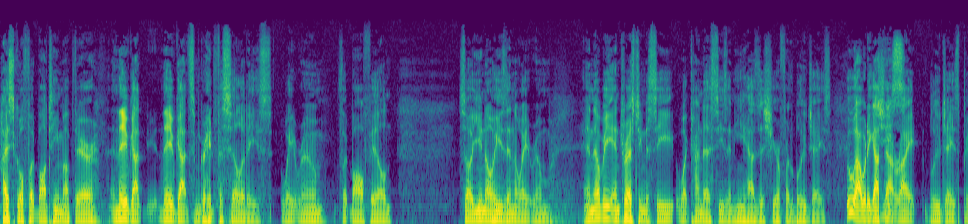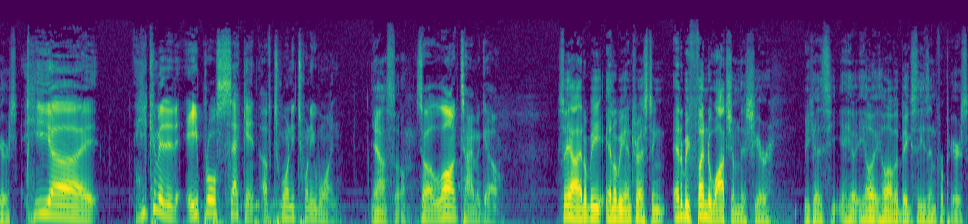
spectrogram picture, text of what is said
high school football team up there, and they've got they've got some great facilities, weight room, football field. So you know he's in the weight room, and it'll be interesting to see what kind of season he has this year for the Blue Jays. Ooh, I would have got that right. Blue Jays, Pierce. He uh he committed April 2nd of 2021. Yeah, so So a long time ago. So yeah, it'll be it'll be interesting. It'll be fun to watch him this year because he he'll he'll, he'll have a big season for Pierce,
